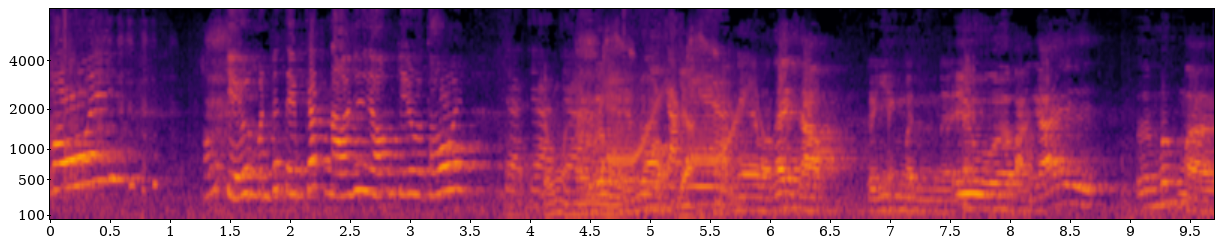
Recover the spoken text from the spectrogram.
thôi không chịu mình phải tìm cách nào chứ giờ không chịu rồi thôi. Chà chà Đúng đúng rồi, chà đúng rồi. căng Dạ. nghe bạn thấy sao? Tự nhiên mình yêu bạn gái tới mức mà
